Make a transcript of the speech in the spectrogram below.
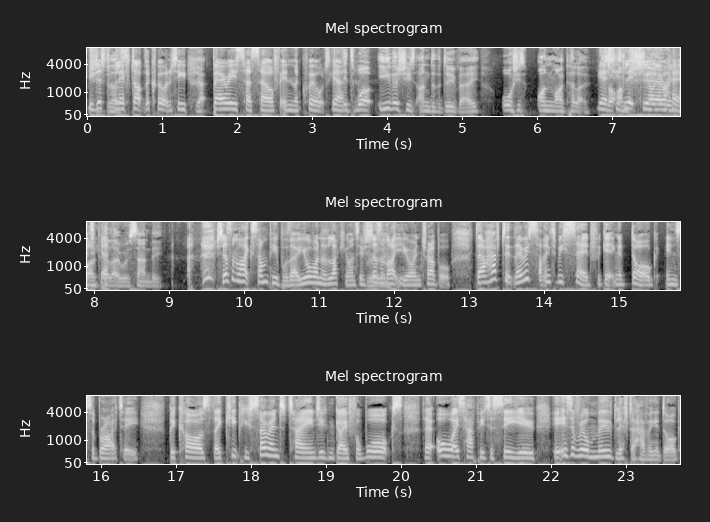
you just does. lift up the quilt and she Yeah. buries herself in the quilt. Yeah. It's well, either she's under the duvet or she's on my pillow. Yeah, so she's I'm literally on your sharing head, my yeah. pillow with Sandy. She doesn't like some people though. You're one of the lucky ones. If she doesn't like you, you're in trouble. But I have to. There is something to be said for getting a dog in sobriety because they keep you so entertained. You can go for walks. They're always happy to see you. It is a real mood lifter having a dog.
